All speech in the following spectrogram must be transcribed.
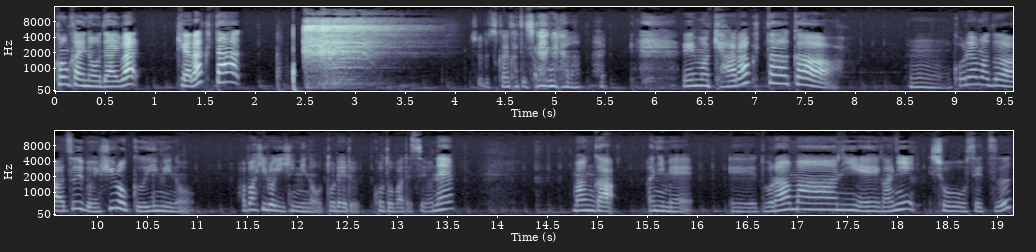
今回のお題は、キャラクター。ちょっと使い方違うかな。はい。えー、まあ、キャラクターか。うん。これはまだ随分広く意味の、幅広い意味の取れる言葉ですよね。漫画、アニメ、えー、ドラマに映画に小説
